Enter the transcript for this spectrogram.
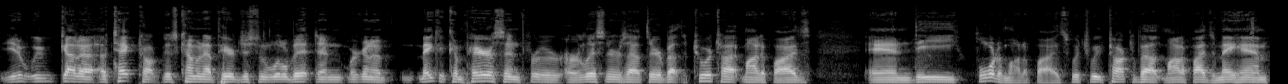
you know we've got a, a tech talk that's coming up here just in a little bit, and we're going to make a comparison for our listeners out there about the tour type modifieds and the Florida modifieds, which we've talked about. Modifieds of Mayhem.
